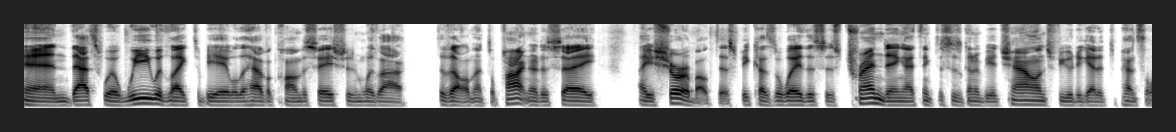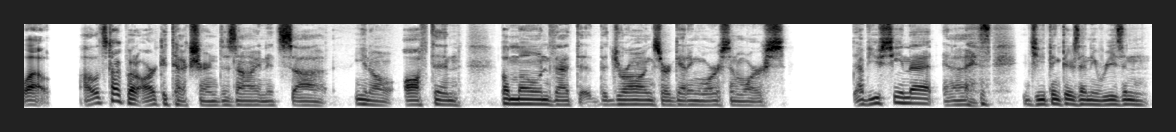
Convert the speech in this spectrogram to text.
And that's where we would like to be able to have a conversation with our developmental partner to say, Are you sure about this? Because the way this is trending, I think this is going to be a challenge for you to get it to pencil out. Uh, let's talk about architecture and design. It's, uh, you know, often bemoaned that the, the drawings are getting worse and worse. Have you seen that? Uh, do you think there's any reason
